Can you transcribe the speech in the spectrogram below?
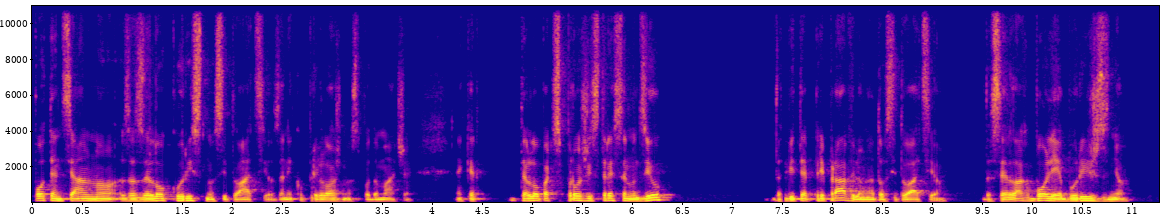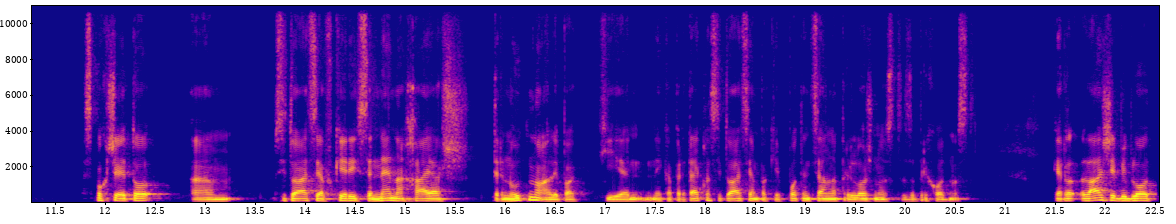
potencialno za zelo koristno situacijo, za neko priložnost po domače. Ne, ker telo pač sproži stresen odziv, da bi te pripravilo na to situacijo, da se lahko bolje boriš z njo. Sploh če je to um, situacija, v kateri se ne nahajaš trenutno, ali pa ki je neka pretekla situacija, ampak je potencijalna priložnost za prihodnost. Ker lažje bi bilo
